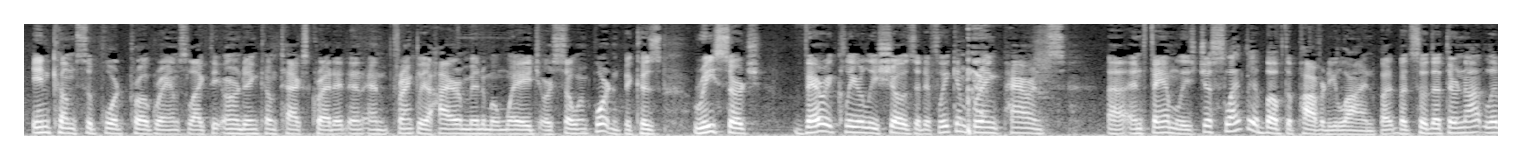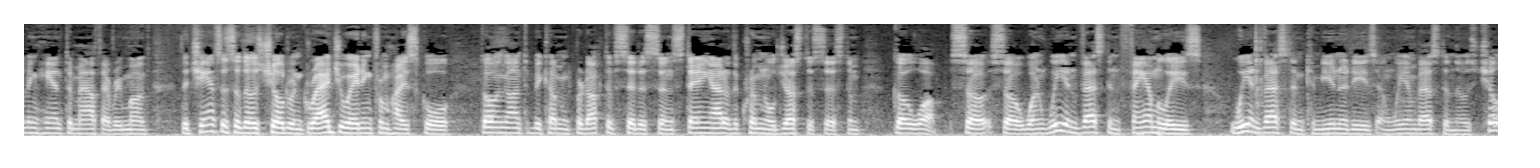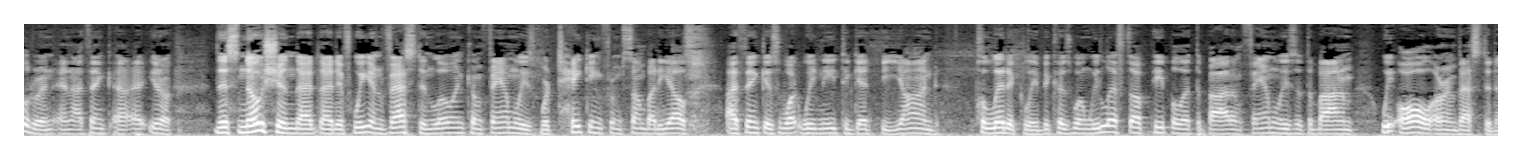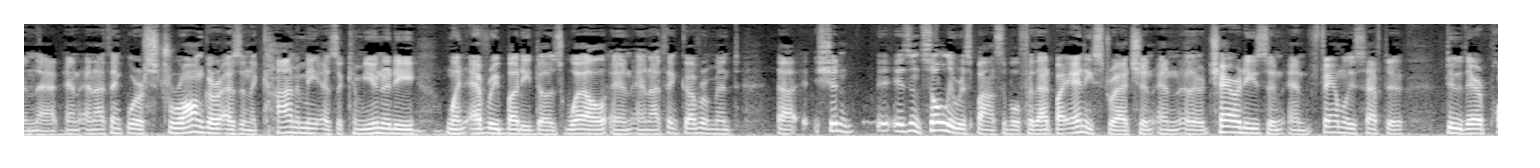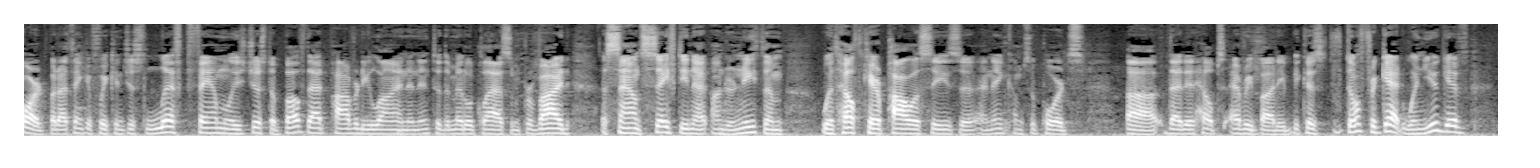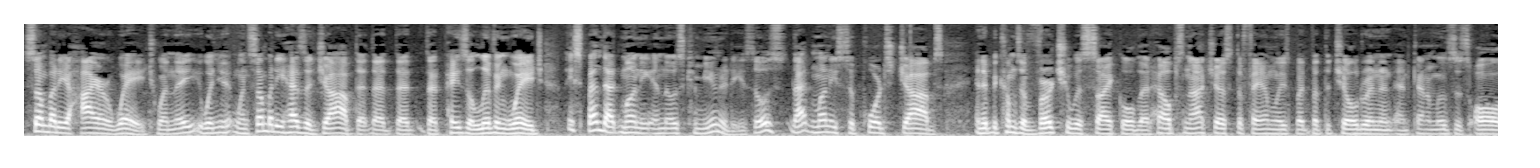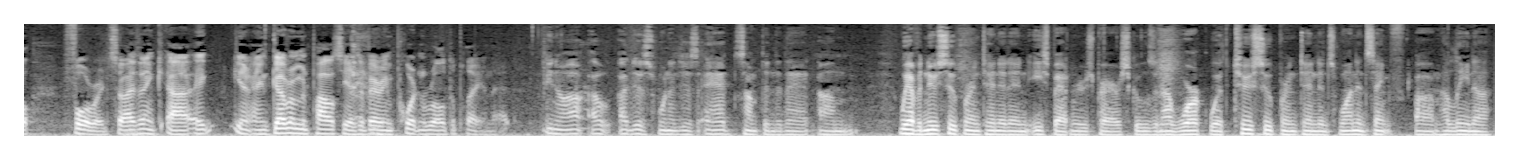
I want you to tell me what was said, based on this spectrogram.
income support programs like the earned income tax credit and, and frankly a higher minimum wage are so important because research very clearly shows that if we can bring parents uh, and families just slightly above the poverty line, but, but so that they're not living hand to mouth every month, the chances of those children graduating from high school, going on to becoming productive citizens, staying out of the criminal justice system, go up. So, so when we invest in families we invest in communities and we invest in those children. And I think, uh, uh, you know, this notion that, that if we invest in low income families, we're taking from somebody else, I think is what we need to get beyond politically because when we lift up people at the bottom, families at the bottom, we all are invested in that. And, and I think we're stronger as an economy, as a community, when everybody does well. And, and I think government uh, shouldn't isn't solely responsible for that by any stretch, and, and uh, charities and, and families have to do their part. But I think if we can just lift families just above that poverty line and into the middle class and provide a sound safety net underneath them with health care policies and income supports, uh, that it helps everybody. Because don't forget, when you give somebody a higher wage. When they when you when somebody has a job that, that, that, that pays a living wage, they spend that money in those communities. Those that money supports jobs and it becomes a virtuous cycle that helps not just the families but, but the children and, and kind of moves us all forward. So I think uh, it, you know, and government policy has a very important role to play in that. You know, I, I, I just want to just add something to that. Um, we have a new superintendent in East Baton Rouge Parish Schools, and I work with two superintendents, one in St. Um, Helena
